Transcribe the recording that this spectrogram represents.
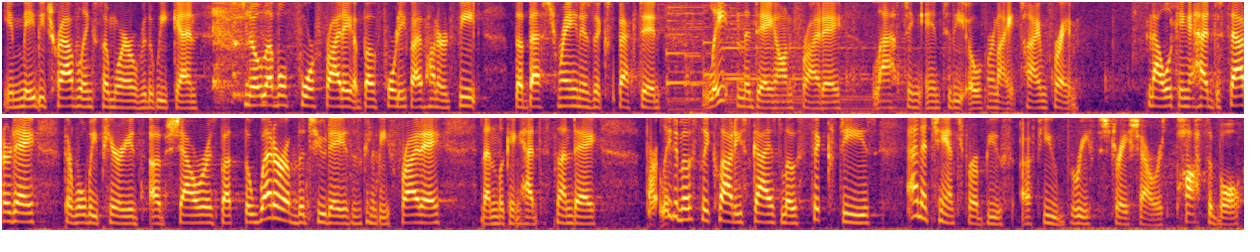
you may be traveling somewhere over the weekend. Snow level for Friday above 4,500 feet. The best rain is expected late in the day on Friday, lasting into the overnight time frame. Now looking ahead to Saturday, there will be periods of showers, but the wetter of the two days is going to be Friday. Then looking ahead to Sunday, partly to mostly cloudy skies, low 60s, and a chance for a, a few brief stray showers possible.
